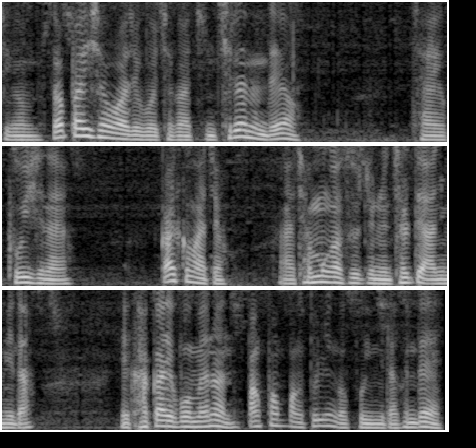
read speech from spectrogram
지금 서바이셔 가지고 제가 지금 칠했는데요. 자 이거 보이시나요? 깔끔하죠? 아, 전문가 수준은 절대 아닙니다. 예, 가까이 보면은 빵빵빵 뚫린 거 보입니다. 근데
